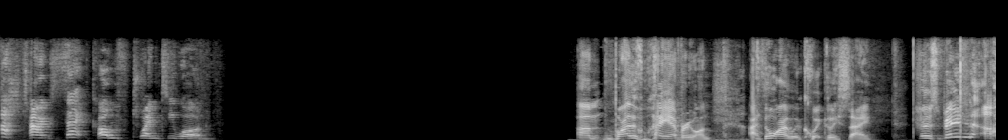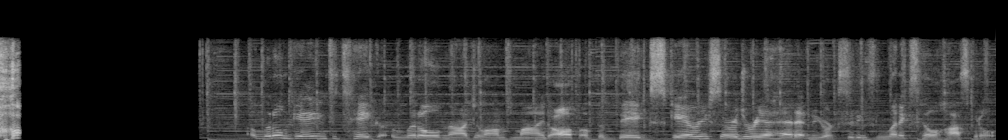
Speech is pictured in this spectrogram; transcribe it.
Hashtag SetConf21. Um, by the way, everyone, I thought I would quickly say, there's been a a little game to take little Najulam's mind off of the big, scary surgery ahead at New York City's Lenox Hill Hospital.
